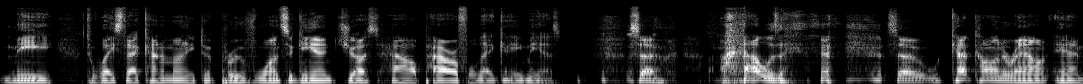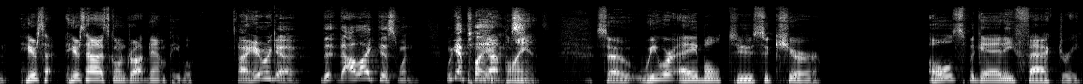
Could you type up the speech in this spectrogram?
me to waste that kind of money to prove once again just how powerful that game is. So I was, so we kept calling around, and here's how, here's how it's going to drop down, people. all right here we go Th- i like this one we got plans We got plans. So we were able to secure Old Spaghetti Factory,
